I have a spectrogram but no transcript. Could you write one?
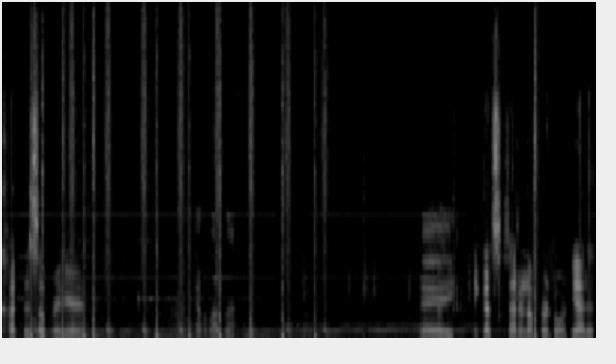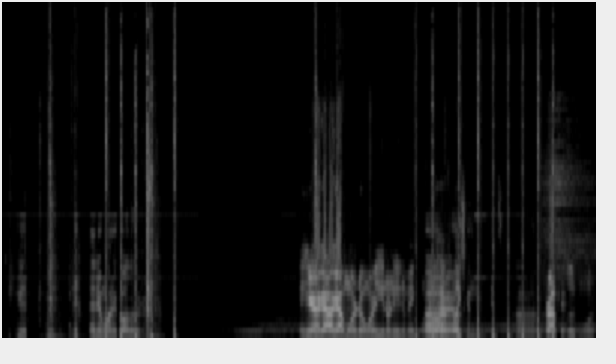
cut this up right here. I don't really have a lot of that. Hey, I think that's is that enough for a door? Yeah, it is. I, I didn't want to go all the way around. Here I got I got more. Don't worry, you don't need to make more. Oh, I have alright, I was gonna get some. Uh, crap okay. load more.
